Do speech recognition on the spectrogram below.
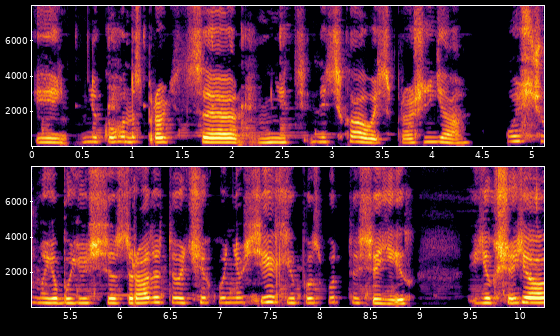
і нікого насправді це не, цікавить справжнє я. Ось чому я боюся зрадити очікування всіх і позбутися їх. Якщо я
